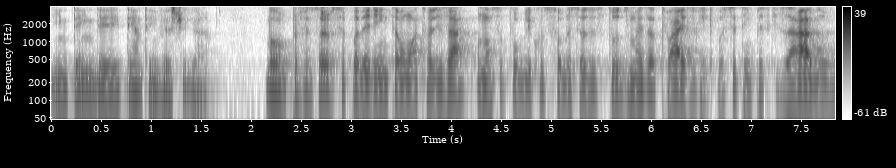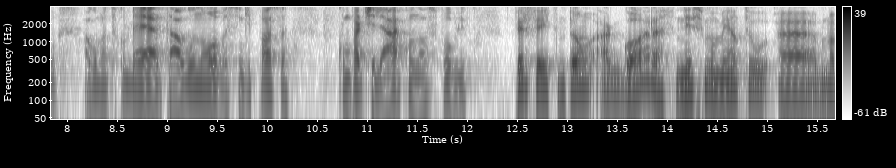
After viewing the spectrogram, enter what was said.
entender e tenta investigar. Bom, professor, você poderia então atualizar o nosso público sobre os seus estudos mais atuais, o que, que você tem pesquisado, alguma descoberta, algo novo assim que possa compartilhar com o nosso público? Perfeito. Então, agora, nesse momento, uh, uma,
